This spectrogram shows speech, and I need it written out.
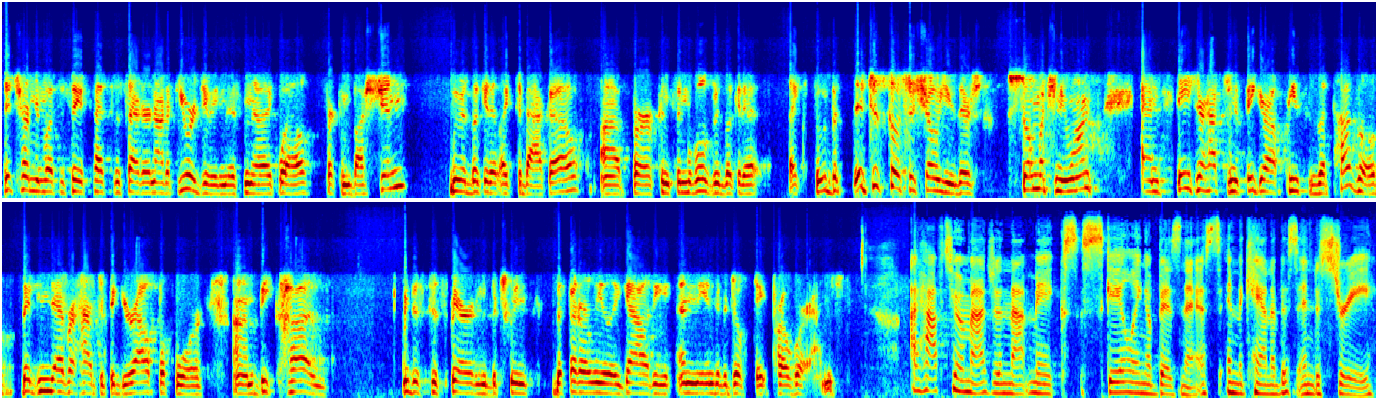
determine what's a safe pesticide or not if you were doing this? And they're like, Well, for combustion, we would look at it like tobacco. Uh, for consumables, we'd look at it like food. But it just goes to show you there's so much nuance, and states are having to figure out pieces of puzzle they've never had to figure out before um, because this disparity between the federal illegality and the individual state programs. I have to imagine that makes scaling a business in the cannabis industry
